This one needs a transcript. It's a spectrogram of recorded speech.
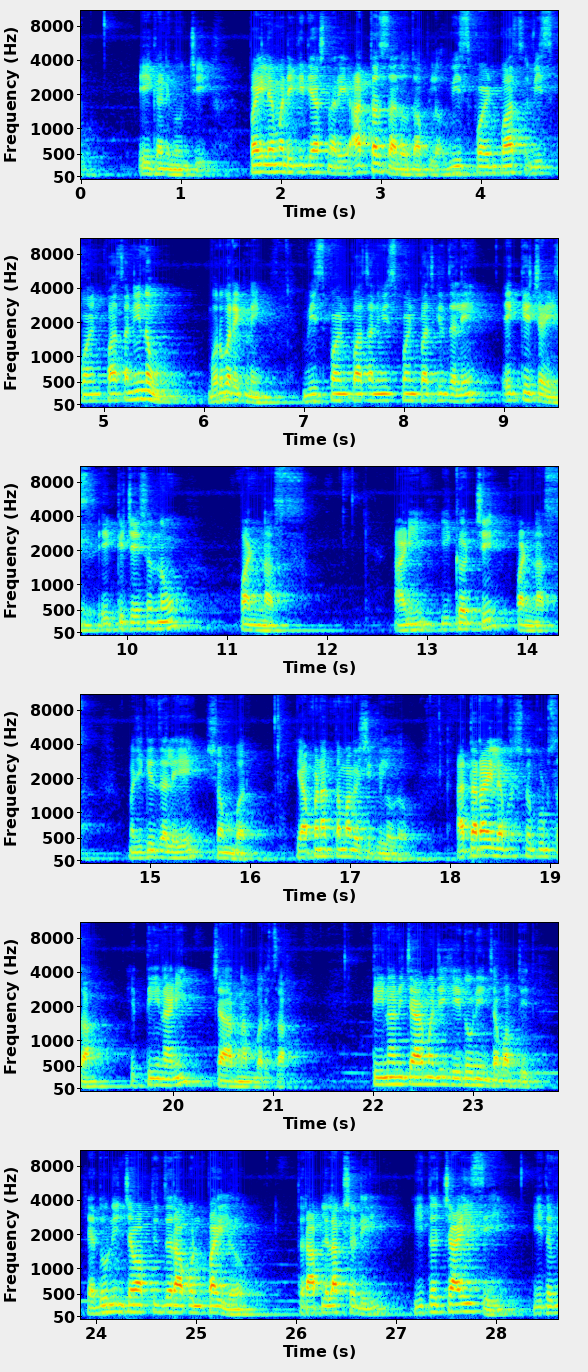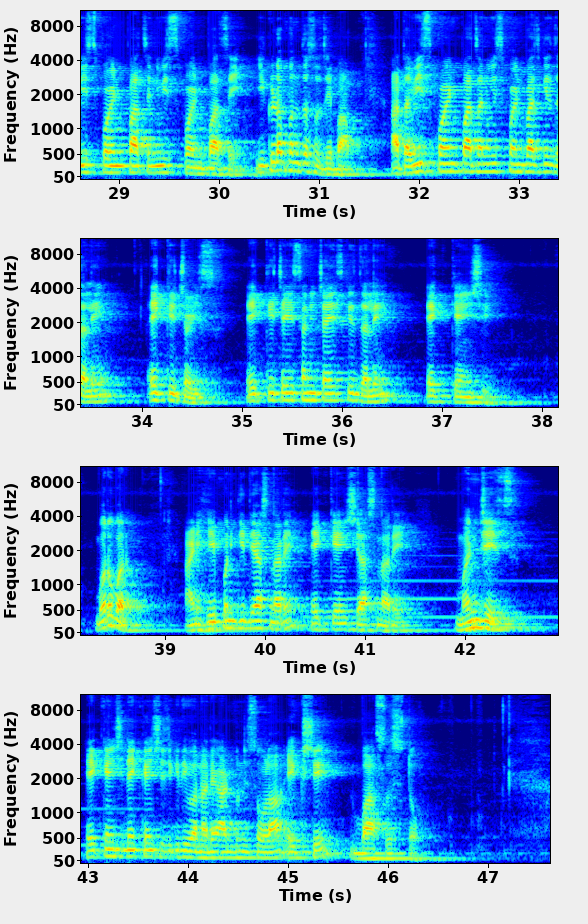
एक आणि दोनची. पहिल्यामध्ये किती असणार आहे? आत्ताच झालं होतं आपलं. वीस पॉईंट पाच वीस पॉईंट पाच आणि नऊ. बरोबर एक नाही? वीस पॉईंट पाच आणि वीस पॉईंट पाच किती झाले? एक्केचाळीस. एक्केचाळीस आणि नऊ पन्नास. आणि इकडचे पन्नास. म्हणजे किती झाले हे? शंभर. हे आपण आत्ता मागे शिकलो होतं. आता राहिला प्रश्न पुढचा. हे तीन आणि चार नंबरचा. तीन आणि चार म्हणजे हे दोन्हींच्या बाबतीत. ह्या दोन्हींच्या बाबतीत जर आपण पाहिलं तर आपल्या लक्षात येईल इथं चाळीस आहे इथं वीस पॉईंट पाच आणि वीस पॉईंट पाच आहे. इकडं पण तसंच आहे बा आता वीस पॉईंट पाच आणि वीस पॉईंट पाच किती झाले? एक्केचाळीस. एक्केचाळीस आणि चाळीस किती झाले? एक्क्याऐंशी. बरोबर? आणि हे पण किती असणार आहे? एक्क्याऐंशी असणार आहे. म्हणजेच एक्क्याऐंशी आणि एक्क्याऐंशीचे किती होणार आहे? आठ दोन्ही सोळा एकशे बासष्ट.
